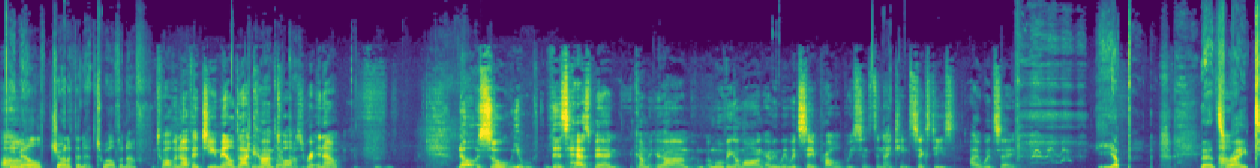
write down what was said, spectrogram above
Um, Email Jonathan at twelve enough. 12 enough at gmail.com. Gmail.com. 12 is written out. No, so you know, this has been coming, um, moving along. I mean, we would say probably since the 1960s. I would say, Yep, that's Uh, right.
